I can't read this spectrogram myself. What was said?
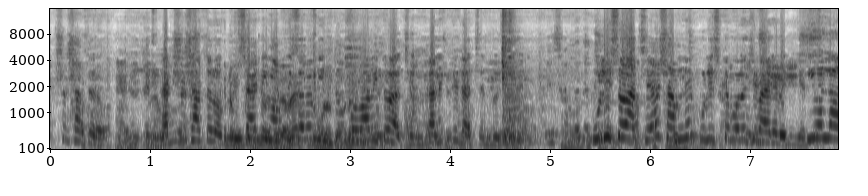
একশো সতেরো একশো সতেরো প্রিসাইডিং অফিসারও কিন্তু প্রভাবিত আছেন কানেক্টেড আছেন দুজনে। পুলিশও আছে সামনে পুলিশকে বলেছি বাইরে বেরিয়ে কি হলো?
